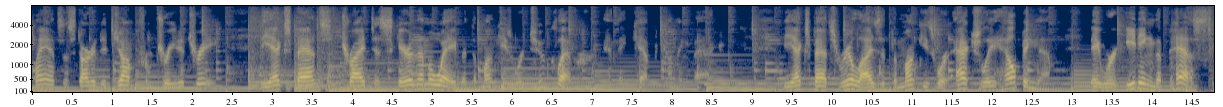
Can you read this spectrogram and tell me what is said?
plants and started to jump from tree to tree. The expats tried to scare them away, but the monkeys were too clever and they kept coming back. The expats realized that the monkeys were actually helping them. They were eating the pests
